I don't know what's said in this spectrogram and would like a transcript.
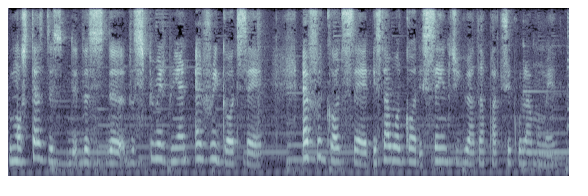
We must test this, the, the spirit behind every God said. Every God said, is that what God is saying to you at that particular moment?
